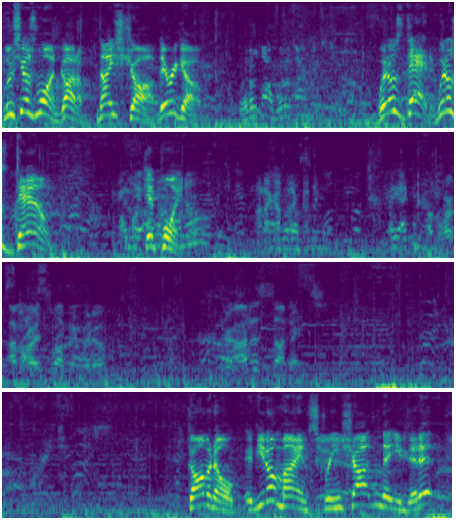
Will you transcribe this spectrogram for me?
Lucio's one. Got him. Nice job. There we go. Widow down, Widow down next to you. Widow's dead. Widow's down. Get point. I know. Mine, I got What back else on do him. you- Oh, yeah, I I'm hard, I'm hard swapping Widow. They're on a Sonic. Domino, if you don't mind screenshotting that you did it, Widow's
